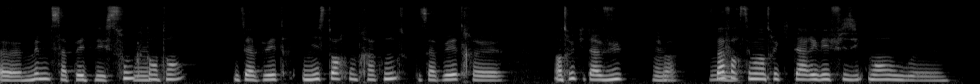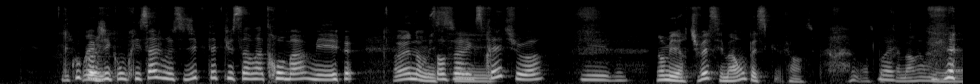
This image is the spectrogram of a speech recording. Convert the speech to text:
euh, même ça peut être des sons que Mm. t'entends. ou ça peut être une histoire qu'on te raconte, ou ça peut être euh, un truc que tu as vu, tu Mm. vois. C'est pas Mm. forcément un truc qui t'est arrivé physiquement ou. euh, Du coup, Ouais, quand mais- j'ai compris ça, je me suis dit peut-être que ça m'a trauma, mais Ouais, non, mais sans faire exprès, tu vois. Mais. Non, mais tu vois, c'est marrant parce que. Enfin, c'est pas, non, c'est pas Ouais. très marrant, mais. euh,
